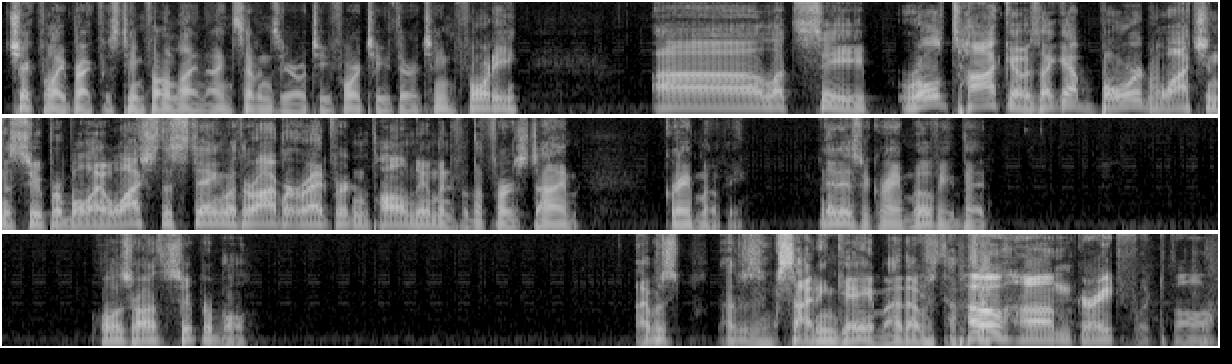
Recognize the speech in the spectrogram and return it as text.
Chick Fil A breakfast team phone line 970-242-1340. Uh, let's see. Rolled tacos. I got bored watching the Super Bowl. I watched The Sting with Robert Redford and Paul Newman for the first time. Great movie. It is a great movie, but what was wrong with the Super Bowl? I was that was an exciting game. I, that was, was Ho hum, great football.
